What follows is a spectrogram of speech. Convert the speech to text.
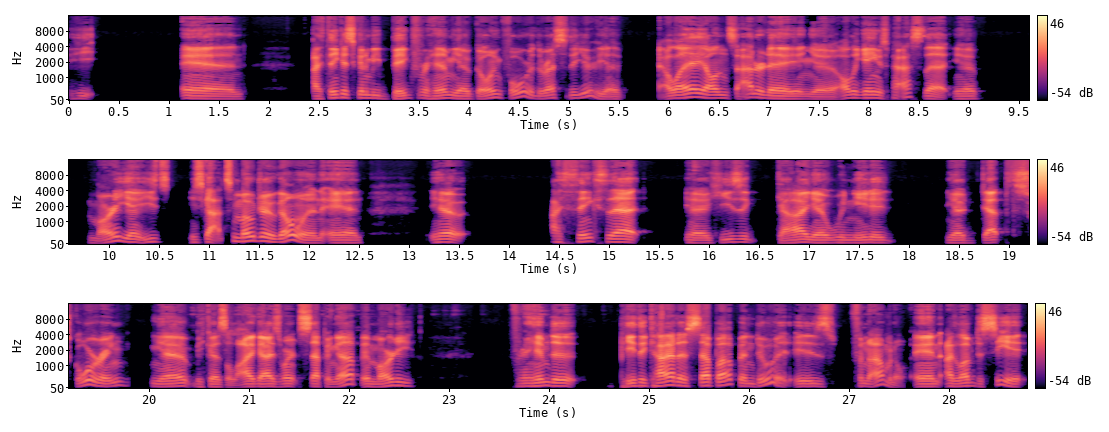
he, and I think it's going to be big for him. You know, going forward the rest of the year. You L.A. on Saturday, and you know, all the games past that. You know Marty, yeah, he's he's got some mojo going, and you know, I think that you know he's a guy. You know, we needed you know depth scoring. You know, because a lot of guys weren't stepping up, and Marty, for him to be the guy to step up and do it is phenomenal, and I love to see it.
